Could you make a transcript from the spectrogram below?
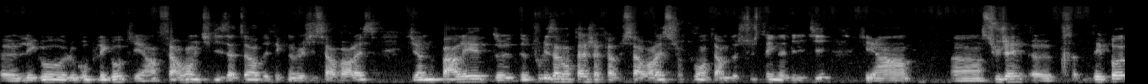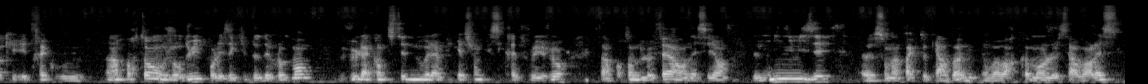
Lego, le groupe Lego, qui est un fervent utilisateur des technologies serverless, qui vient nous parler de, tous les avantages à faire du serverless, surtout en termes de sustainability, qui est un, sujet euh, d'époque et très important aujourd'hui pour les équipes de développement. Vu la quantité de nouvelles applications qui se créent tous les jours, c'est important de le faire en essayant de minimiser euh, son impact carbone. on va voir comment le serverless,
